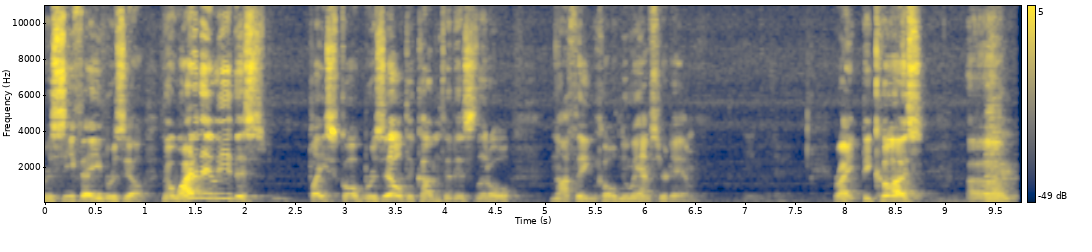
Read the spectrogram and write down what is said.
Brazil. Recife, Brazil. Now, why did they leave this place called Brazil to come to this little nothing called New Amsterdam? Right, because um,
